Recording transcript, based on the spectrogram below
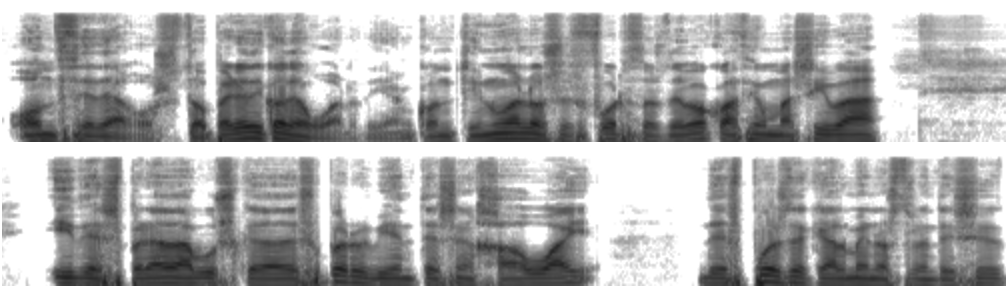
11 de agosto. Periódico The Guardian. Continúan los esfuerzos de evacuación masiva y de esperada búsqueda de supervivientes en Hawái después de que al menos 36,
